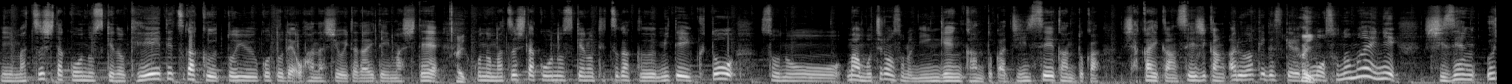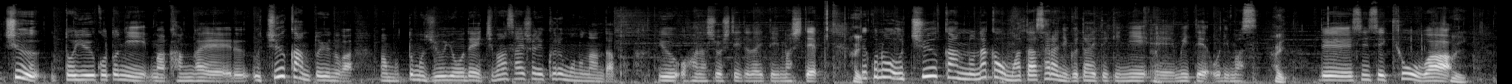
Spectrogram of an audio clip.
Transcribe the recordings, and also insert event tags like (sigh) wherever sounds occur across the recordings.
松下幸之助の経営哲学ということでお話をいただいていまして、はい、この松下幸之助の哲学見ていくとその、まあ、もちろんその人間観とか人生観とか社会観政治観あるわけですけれども、はい、その前に自然宇宙ということに、まあ、考える宇宙観というのが、まあ、最も重要で一番最初に来るものなんだというお話をしていただいていまして、はい、でこの宇宙観の中をまたさらに具体的に、えー、見ております。で先生今日は、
